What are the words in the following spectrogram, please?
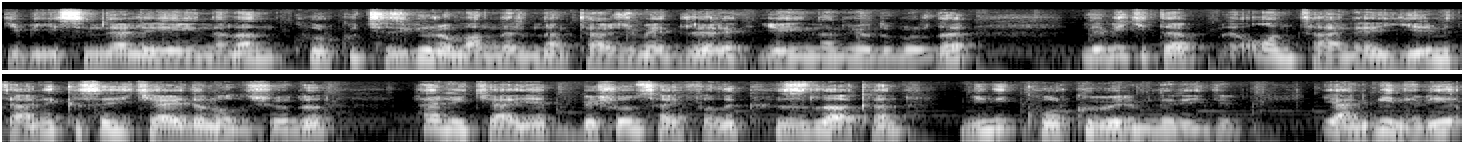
gibi isimlerle yayınlanan korku çizgi romanlarından tercüme edilerek yayınlanıyordu burada. Ve bir kitap 10 tane, 20 tane kısa hikayeden oluşuyordu. Her hikaye 5-10 sayfalık hızlı akan minik korku bölümleriydi. Yani bir nevi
